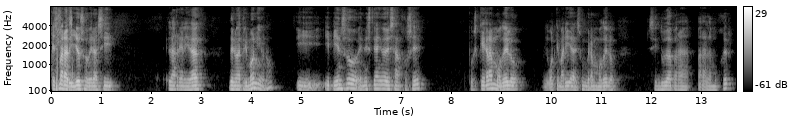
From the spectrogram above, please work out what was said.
Es maravilloso ver así la realidad del matrimonio, ¿no? Y, pienso en este año de San José, pues qué gran modelo, igual que María es un gran modelo, sin duda para, para la mujer.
